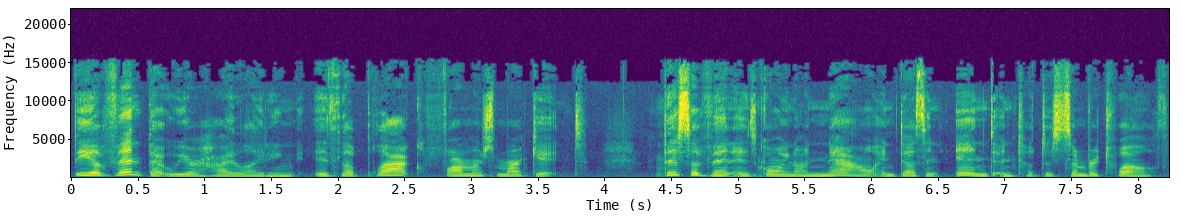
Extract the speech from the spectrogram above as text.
The event that we are highlighting is the Black Farmers Market. This event is going on now and doesn't end until December 12th.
